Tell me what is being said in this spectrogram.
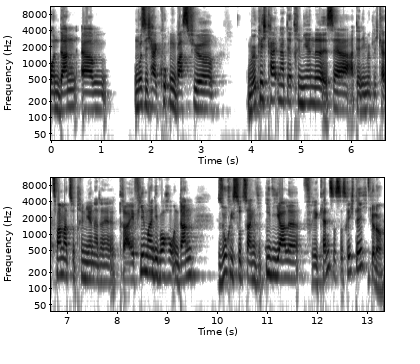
Und dann ähm, muss ich halt gucken, was für Möglichkeiten hat der Trainierende. Ist er, hat er die Möglichkeit, zweimal zu trainieren, hat er drei, viermal die Woche und dann suche ich sozusagen die ideale Frequenz, ist das richtig? Genau.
